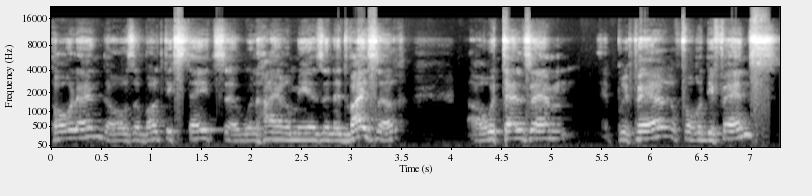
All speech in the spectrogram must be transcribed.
Poland or the Baltic states will hire me as an advisor, I would tell them prepare for defense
